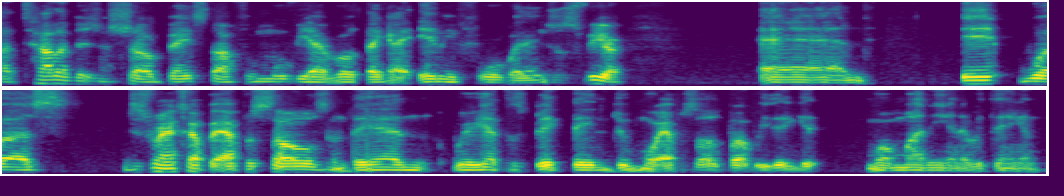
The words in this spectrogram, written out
a television show based off a movie I wrote that got Emmy for with Angel Sphere, and it was just ran a couple episodes, and then we had this big thing to do more episodes, but we didn't get more money and everything, and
